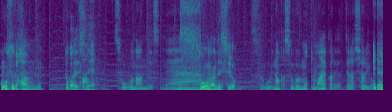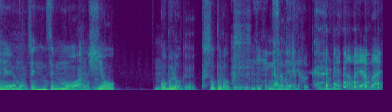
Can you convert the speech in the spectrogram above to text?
もうすぐ半とかですね。そうなんですね。そうなんですよ。すごい。なんかすごいもっと前からやってらっしゃるよいやいやいやもう全然もうあうんうん。のひようんこブログクソブログ なので。クソブログのネタはやばい。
